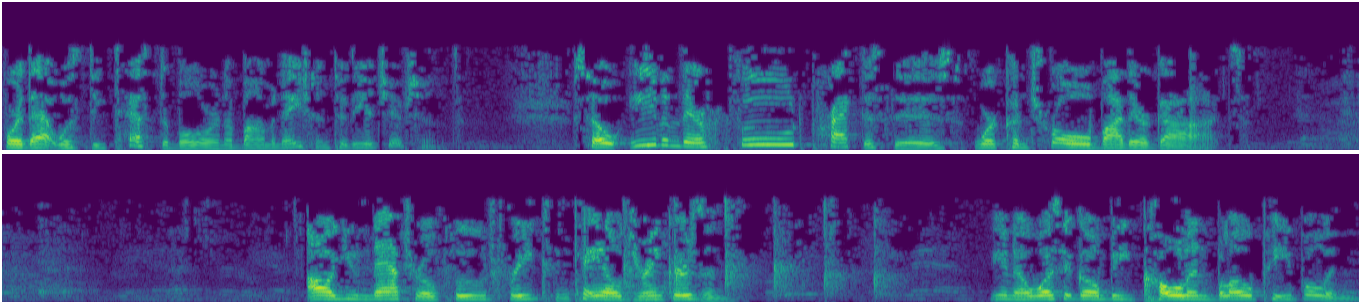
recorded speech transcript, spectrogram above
for that was detestable or an abomination to the Egyptians. So even their food practices were controlled by their gods. All you natural food freaks and kale drinkers and you know, what's it going to be colon blow people and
